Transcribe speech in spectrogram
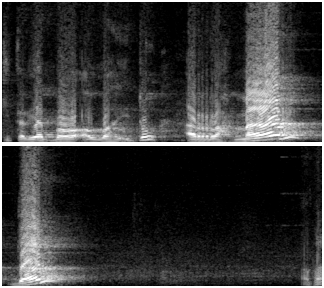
kita lihat bahwa Allah itu Ar-Rahman dan apa?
